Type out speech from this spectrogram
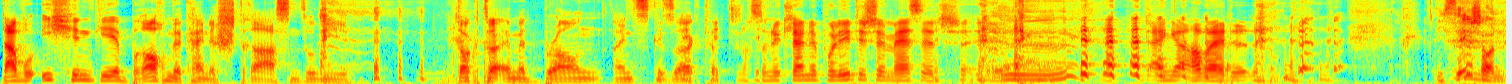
da wo ich hingehe, brauchen wir keine Straßen, so wie Dr. Emmett Brown einst gesagt hat. Noch so eine kleine politische Message eingearbeitet. Ich sehe schon.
